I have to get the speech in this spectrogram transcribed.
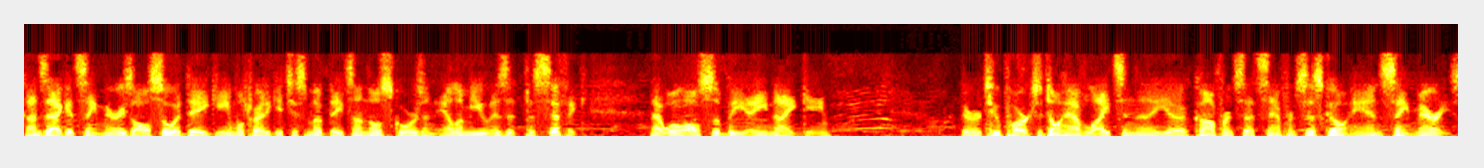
Gonzaga at St. Mary's also a day game. We'll try to get you some updates on those scores. And LMU is at Pacific. That will also be a night game. There are two parks that don't have lights in the uh, conference. That's San Francisco and St. Mary's.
